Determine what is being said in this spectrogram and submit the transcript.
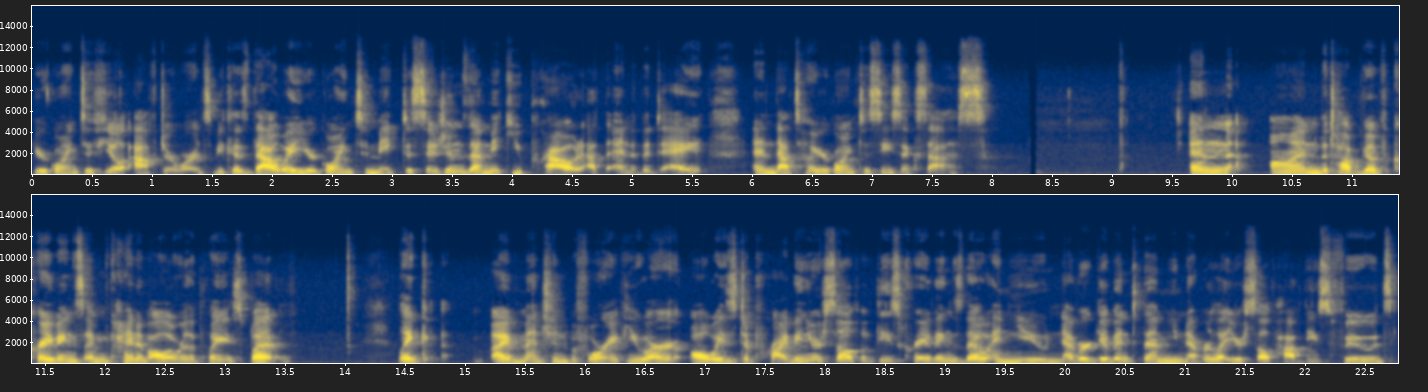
you're going to feel afterwards because that way you're going to make decisions that make you proud at the end of the day and that's how you're going to see success. And on the topic of cravings, I'm kind of all over the place, but like I've mentioned before, if you are always depriving yourself of these cravings though and you never give in to them, you never let yourself have these foods,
